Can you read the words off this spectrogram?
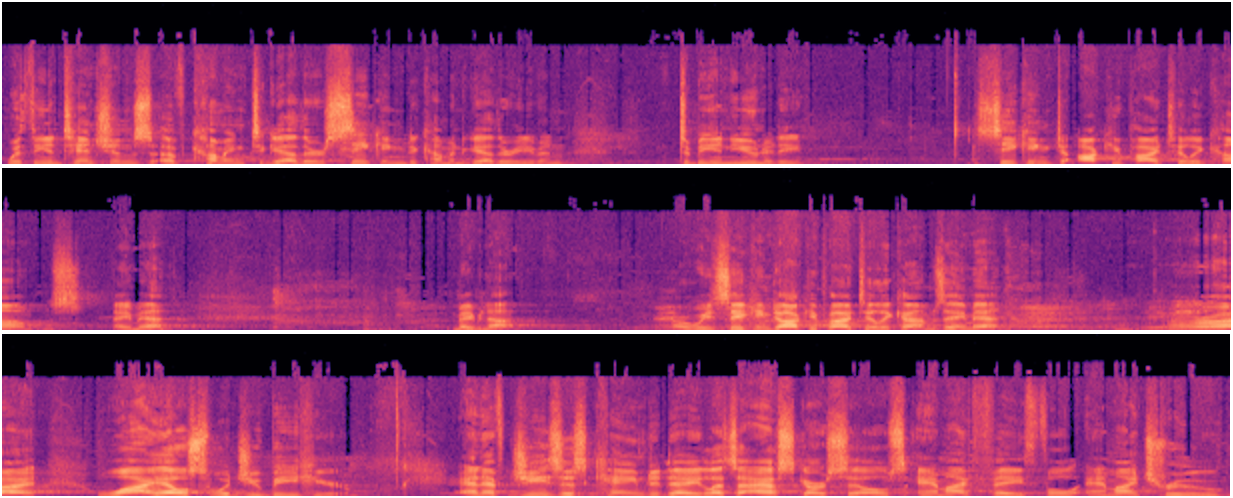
with the intentions of coming together, seeking to come together even, to be in unity, seeking to occupy till He comes. Amen? Maybe not. Are we seeking to occupy till He comes? Amen? All right. Why else would you be here? And if Jesus came today, let's ask ourselves Am I faithful? Am I true?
